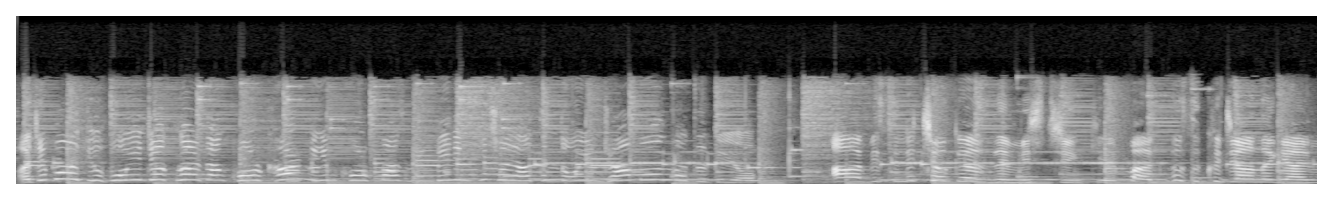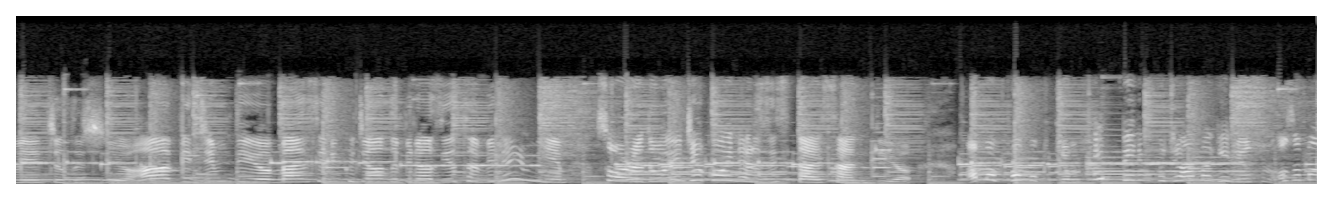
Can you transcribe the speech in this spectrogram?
acaba diyor bu oyuncaklardan korkar mıyım korkmaz mıyım? Benim hiç hayatımda oyuncağım olmadı diyor. Abisini çok özlemiş çünkü. Bak nasıl kucağına gelmeye çalışıyor. Abicim diyor ben senin kucağında biraz yatabilir miyim? Sonra da oyuncak oynarız istersen diyor. Ama Pamukcuğum hep benim kucağıma geliyorsun. O zaman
